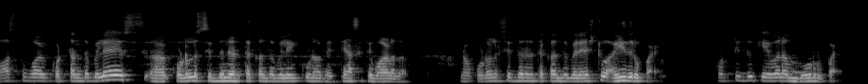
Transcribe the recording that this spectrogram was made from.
ವಾಸ್ತವವಾಗಿ ಕೊಟ್ಟಂಥ ಬೆಲೆ ಕೊಡಲು ಸಿದ್ಧನಿರ್ತಕ್ಕಂಥ ಬೆಲೆ ಕೂಡ ವ್ಯತ್ಯಾಸತೆ ಭಾಳ ಅದ ನಾವು ಕೊಡಲು ಸಿದ್ಧನಿರ್ತಕ್ಕಂಥ ಬೆಲೆ ಎಷ್ಟು? ಐದು ರೂಪಾಯಿ. ಕೊಟ್ಟಿದ್ದು ಕೇವಲ ಮೂರು ರೂಪಾಯಿ.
